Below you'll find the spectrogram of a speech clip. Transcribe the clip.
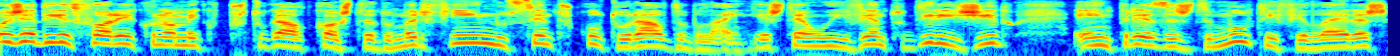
Hoje é dia de Fórum Económico Portugal Costa do Marfim, no Centro Cultural de Belém. Este é um evento dirigido a empresas de multifileiras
